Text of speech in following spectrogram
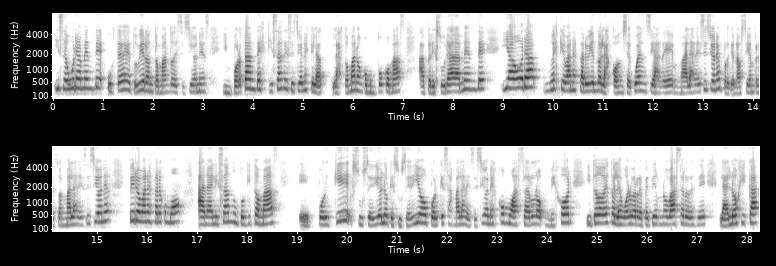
y seguramente ustedes estuvieron tomando decisiones importantes, quizás decisiones que las tomaron como un poco más apresuradamente y ahora no es que van a estar viendo las consecuencias de malas decisiones, porque no siempre son malas decisiones, pero van a estar como analizando un poquito más eh, por qué sucedió lo que sucedió, por qué esas malas decisiones, cómo hacerlo mejor. Y todo esto, les vuelvo a repetir, no va a ser desde la lógica,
